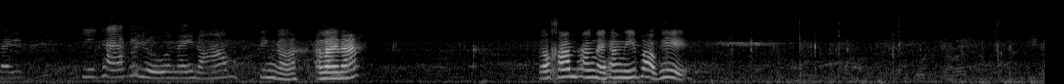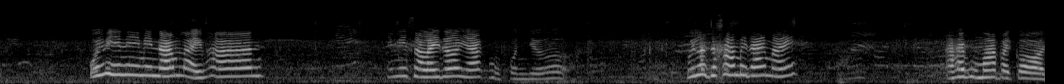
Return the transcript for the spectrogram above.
ไลด์ ที่แท้ก็อยู่ในน้จริงเหรอ อะไรนะ เราข้ามทางไหนทางนี้เปล่าพี่ อุ้ยนี่นี่มีน้ำไหลผ่านนี่มีสไลเดอร์ยักษ์โหคนเยอะ อุ้ยเราจะข้ามไปได้ไหมอะให้ภูมาไปก่อน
